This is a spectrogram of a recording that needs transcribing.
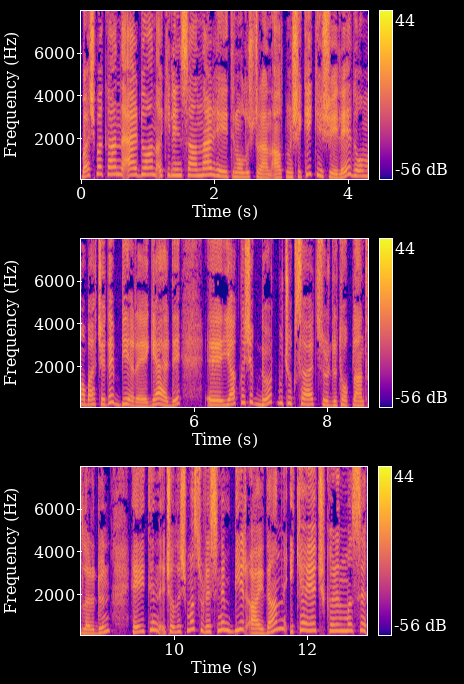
Başbakan Erdoğan Akil İnsanlar heyetini oluşturan 62 kişiyle Dolmabahçe'de bir araya geldi. Ee, yaklaşık 4,5 saat sürdü toplantıları dün. Heyetin çalışma süresinin bir aydan iki aya çıkarılması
